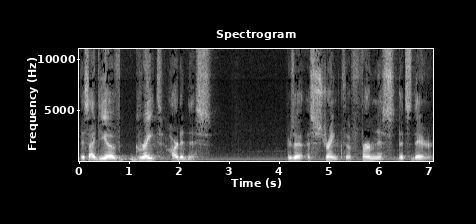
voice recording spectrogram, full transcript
this idea of great heartedness. There's a, a strength, a firmness that's there.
